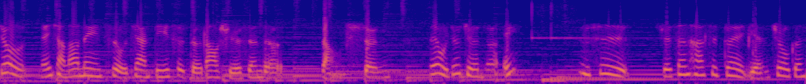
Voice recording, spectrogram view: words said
就没想到那一次，我竟然第一次得到学生的掌声。所以我就觉得，哎，是不是？学生他是对研究跟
